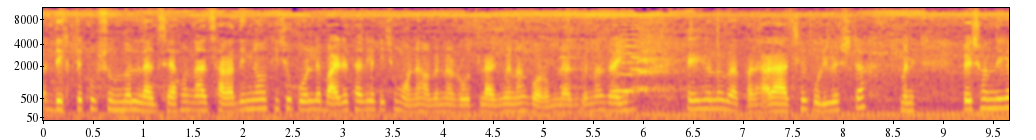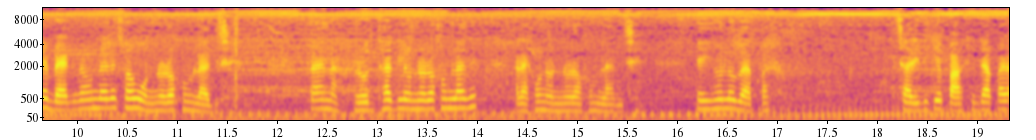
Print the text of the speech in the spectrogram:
আর দেখতে খুব সুন্দর লাগছে। এখন আজ সারাদিনও কিছু করলে, বাইরে থাকলে কিছু মনে হবে না, রোদ লাগবে না, গরম লাগবে না, যাই হোক। এই হলো ব্যাপার। আর আজকে পরিবেশটা মানে পেছন দিকে ব্যাকগ্রাউন্ডারে সব অন্যরকম লাগছে। তাই না? রোদ থাকলে অন্যরকম লাগে, আর এখন অন্যরকম লাগছে। এই হলো ব্যাপার। চারিদিকে পাখি ডাকার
